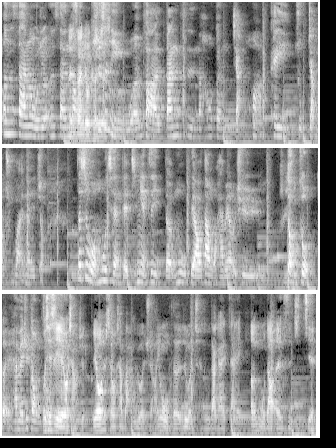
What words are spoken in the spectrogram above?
N 三了。我觉得 N 三 N3 就可以就是你文法、单字，然后跟讲话可以主讲得出来那一种。这是我目前给今年自己的目标，但我还没有去动作，对，还没去动作。我其实也有想学，也有想想把日文学好，因为我的日文程度大概在 N 五到 N 四之间，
